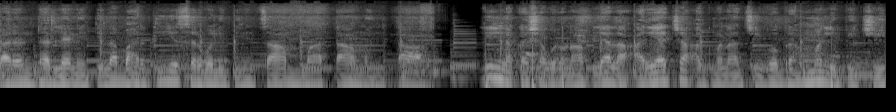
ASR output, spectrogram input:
कारण ठरल्याने तिला भारतीय सर्व लिपींचा माता म्हणतात. पुढील नकाशावरून आपल्याला आर्याच्या आगमनाची व ब्राह्म लिपीची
